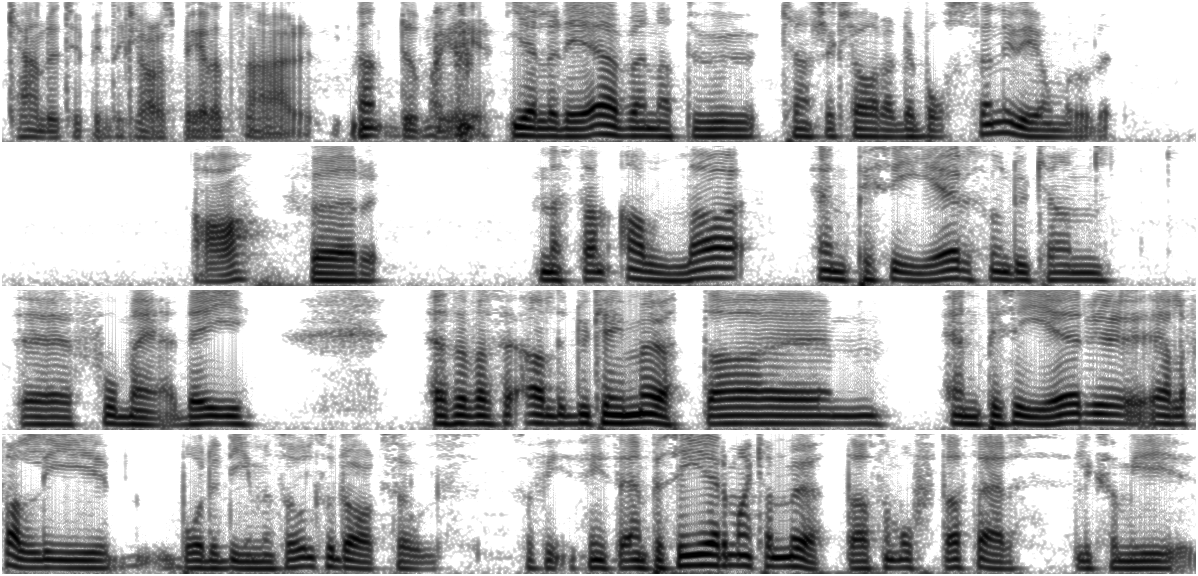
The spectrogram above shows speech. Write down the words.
kan du typ inte klara spelet, sådana här Men- dumma grejer. Gäller det även att du kanske klarade bossen i det området? Ja, För nästan alla NPCer som du kan eh, få med dig. Alltså du kan ju möta eh, NPCer, i alla fall i både Demon Souls och Dark Souls. Så fin- finns det NPCer man kan möta som oftast är liksom i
